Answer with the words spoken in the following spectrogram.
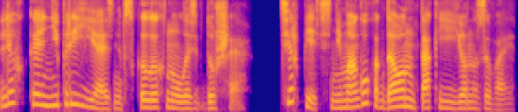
Легкая неприязнь всколыхнулась в душе. Терпеть не могу, когда он так ее называет.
